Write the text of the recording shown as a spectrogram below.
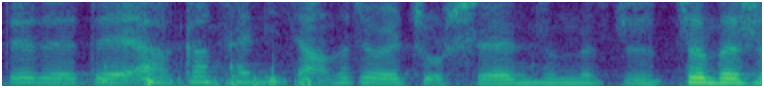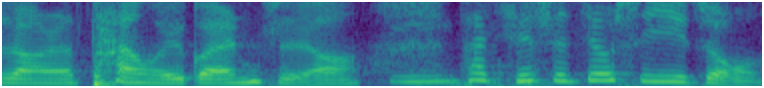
对对对啊！刚才你讲的这位主持人，真的是真的是让人叹为观止啊！他其实就是一种，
